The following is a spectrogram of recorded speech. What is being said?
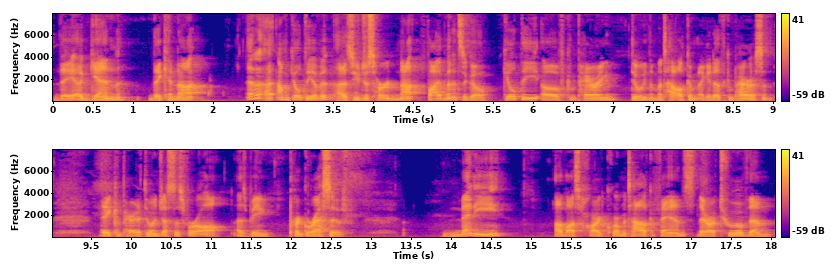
They, again, they cannot, and I, I'm guilty of it, as you just heard not five minutes ago, guilty of comparing, doing the Metallica Megadeth comparison. They compared it to And Justice for All as being progressive. Many of us hardcore Metallica fans, there are two of them.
